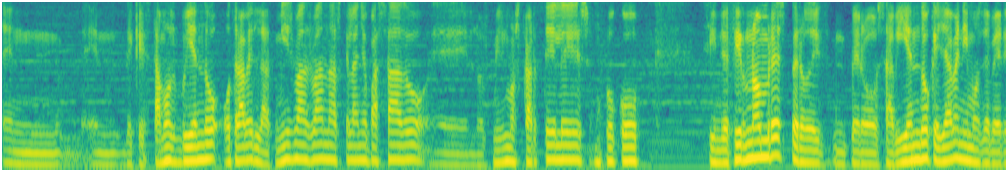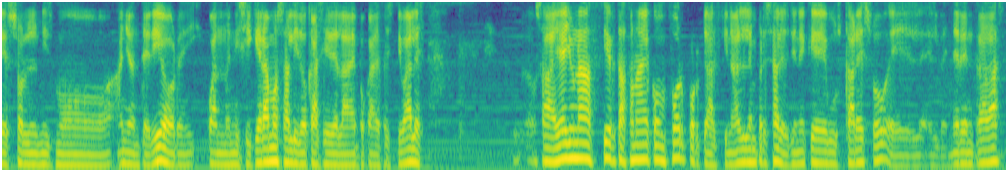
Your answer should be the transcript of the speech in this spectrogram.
de que estamos viendo otra vez las mismas bandas que el año pasado, eh, los mismos carteles, un poco sin decir nombres, pero, pero sabiendo que ya venimos de ver eso el mismo año anterior, y cuando ni siquiera hemos salido casi de la época de festivales. O sea, ahí hay una cierta zona de confort porque al final el empresario tiene que buscar eso, el, vender entradas.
